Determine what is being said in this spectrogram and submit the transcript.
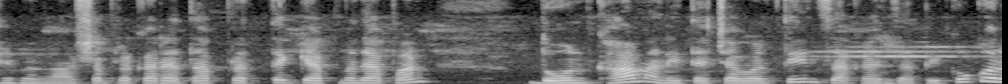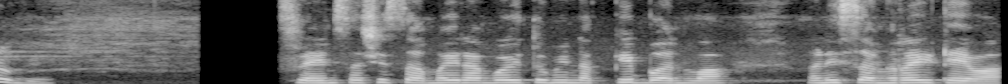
हे बघा अशा प्रकारे आता प्रत्येक गॅपमध्ये आपण दोन खांब आणि त्याच्यावर तीन चाकांचा पिको करून घेऊ. फ्रेंड्स अशी समय रांगोळी तुम्ही नक्की बनवा आणि संग्रही ठेवा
